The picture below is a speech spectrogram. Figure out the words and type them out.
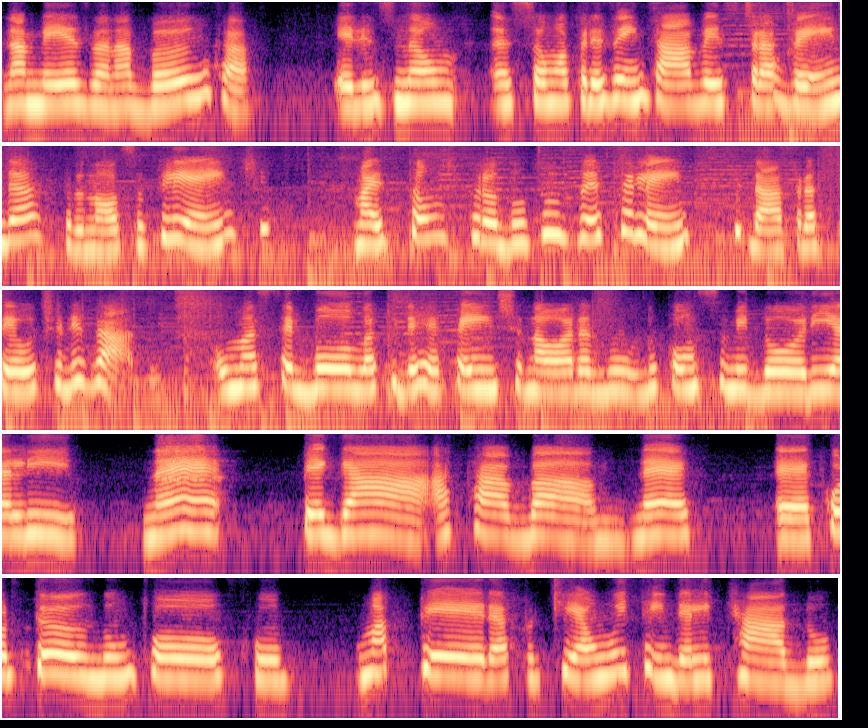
na mesa, na banca, eles não eh, são apresentáveis para venda para o nosso cliente, mas são produtos excelentes que dá para ser utilizados. Uma cebola que de repente na hora do, do consumidor ir ali né, pegar, acaba, né, é, cortando um pouco, uma pera, porque é um item delicado,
